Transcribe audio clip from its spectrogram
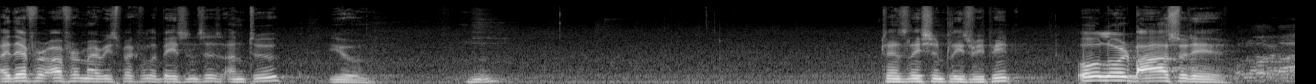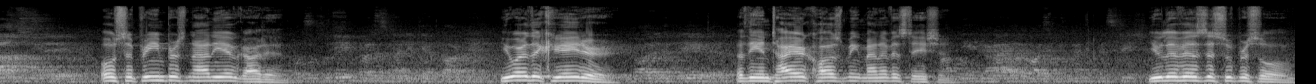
I therefore offer my respectful obeisances unto you. Hmm? Translation, please repeat. O Lord Basudev, O Supreme Personality of Godhead, you are the creator of the entire cosmic manifestation. entire cosmic manifestation. You live as the supersoul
